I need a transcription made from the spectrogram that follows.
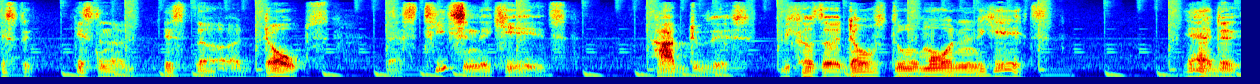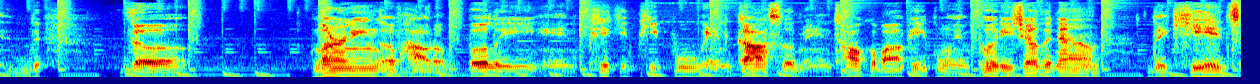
It's the it's the it's the adults that's teaching the kids how to do this because the adults do it more than the kids. Yeah, the, the, the learning of how to bully and pick at people and gossip and talk about people and put each other down. The kids,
